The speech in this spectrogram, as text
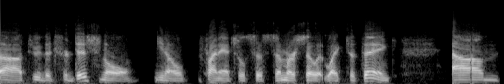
uh, through the traditional you know financial system or so it like to think um,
